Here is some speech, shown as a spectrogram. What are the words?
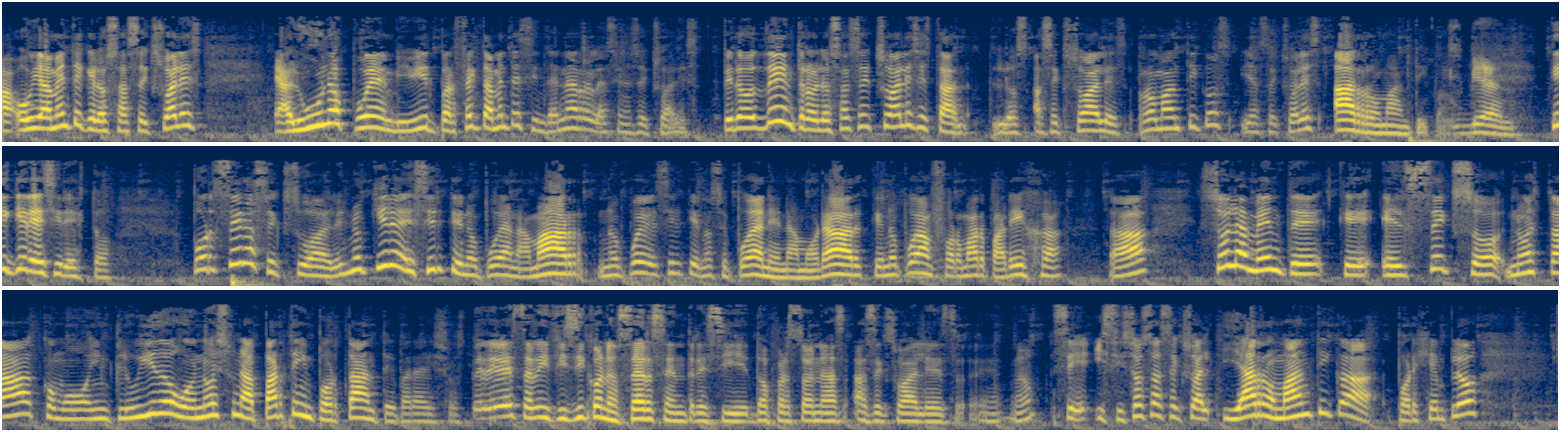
Obviamente que los asexuales algunos pueden vivir perfectamente sin tener relaciones sexuales, pero dentro de los asexuales están los asexuales románticos y asexuales arománticos. Bien. ¿Qué quiere decir esto? Por ser asexuales no quiere decir que no puedan amar, no puede decir que no se puedan enamorar, que no puedan formar pareja, ¿tá? Solamente que el sexo no está como incluido o no es una parte importante para ellos. Pero debe ser difícil conocerse entre sí dos personas asexuales, eh, ¿no? Sí, y si sos asexual y aromántica, por ejemplo,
